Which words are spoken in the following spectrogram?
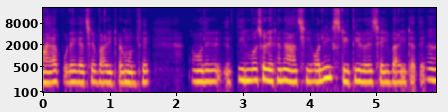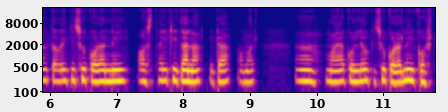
মায়া পড়ে গেছে বাড়িটার মধ্যে। আমাদের তিন বছর এখানে আছি, অনেক স্মৃতি রয়েছে এই বাড়িটাতে। তবে কিছু করার নেই, অস্থায়ী ঠিকানা এটা আমার। মায়া করলেও কিছু করার নেই, কষ্ট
